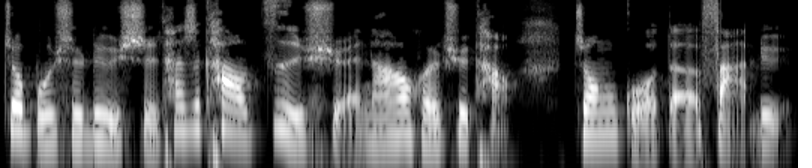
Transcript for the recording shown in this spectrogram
就不是律师。他是靠自学，然后回去考中国的法律，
